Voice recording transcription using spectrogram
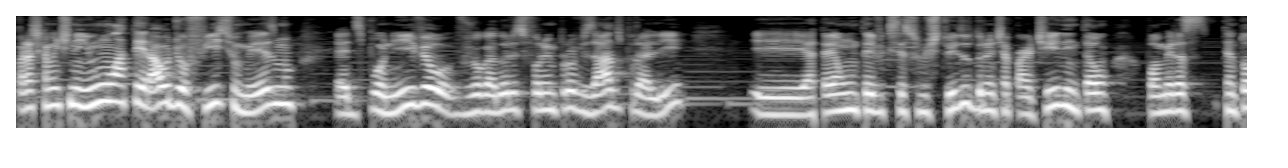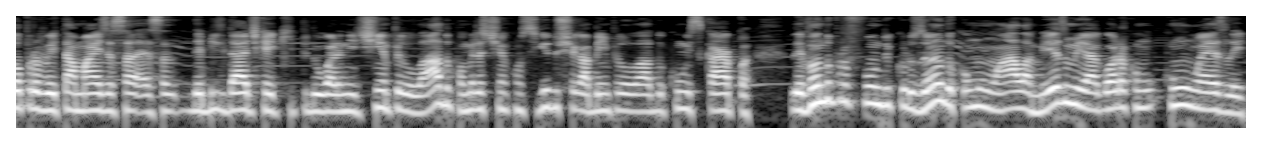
praticamente nenhum lateral de ofício mesmo é, disponível, os jogadores foram improvisados por ali, e até um teve que ser substituído durante a partida, então o Palmeiras tentou aproveitar mais essa, essa debilidade que a equipe do Guarani tinha pelo lado, o Palmeiras tinha conseguido chegar bem pelo lado com o Scarpa, levando para o fundo e cruzando, como um ala mesmo, e agora com, com o Wesley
